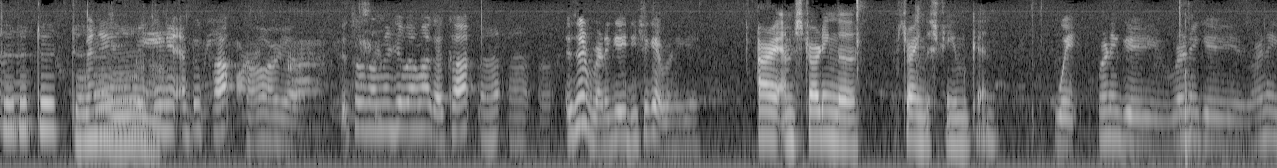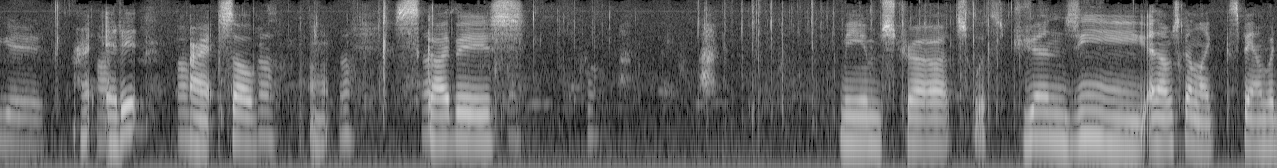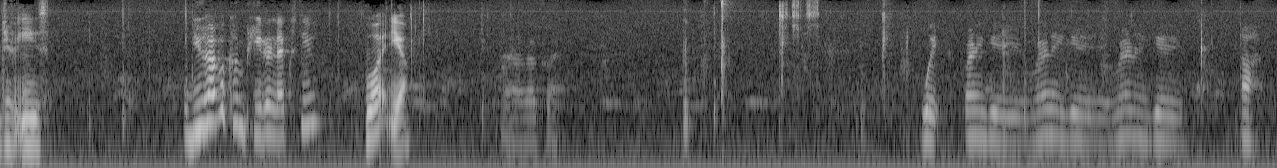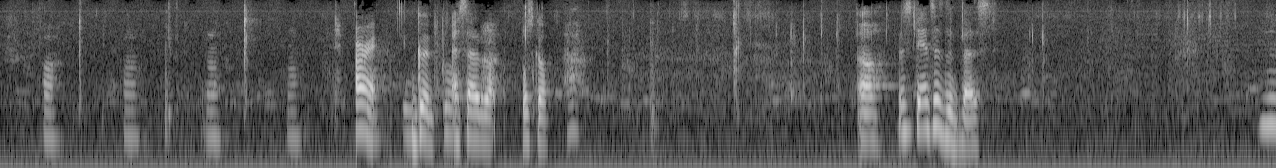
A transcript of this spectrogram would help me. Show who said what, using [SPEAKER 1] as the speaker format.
[SPEAKER 1] Lamborghini epic cop car, yeah. This was on hit like a cop. Uh, uh, uh. Is it Renegade? You should get Renegade.
[SPEAKER 2] All right, I'm starting the starting the stream again.
[SPEAKER 1] Wait, Renegade, Renegade, Renegade.
[SPEAKER 2] All right,
[SPEAKER 1] Uh,
[SPEAKER 2] edit.
[SPEAKER 1] uh,
[SPEAKER 2] All right, so
[SPEAKER 1] uh,
[SPEAKER 2] uh,
[SPEAKER 1] uh,
[SPEAKER 2] Skybase meme strats with Gen Z, and I'm just gonna like spam a bunch of E's.
[SPEAKER 1] Do you have a computer next to you?
[SPEAKER 2] What? Yeah.
[SPEAKER 1] Why. Wait, Renegade, Renegade, Renegade. Ah, ah, ah, ah. ah.
[SPEAKER 2] All right, good. I set it up. Let's go. Oh, this dance is the best.
[SPEAKER 1] You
